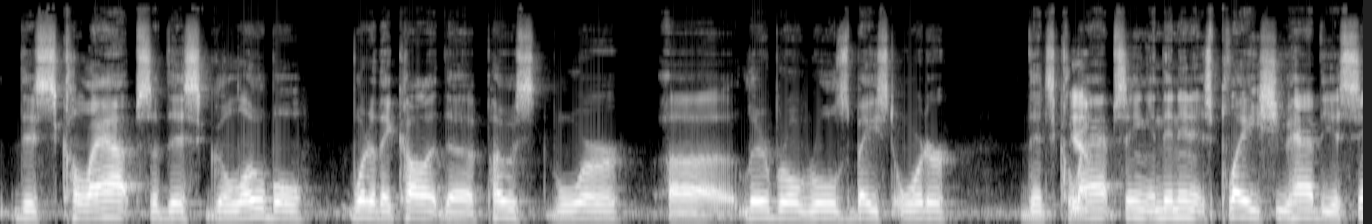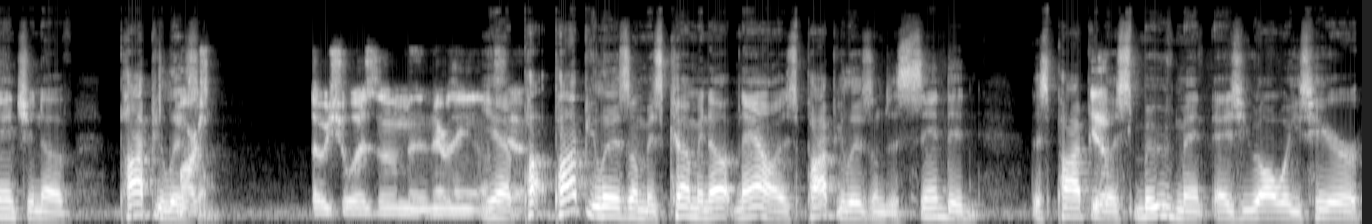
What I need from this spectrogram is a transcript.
this collapse of this global what do they call it the post war uh, liberal rules based order that's collapsing, yep. and then in its place you have the ascension of populism. Socialism and everything else. Yeah, yeah. Po- populism is coming up now as populism's ascended. This populist yep. movement, as you always hear,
